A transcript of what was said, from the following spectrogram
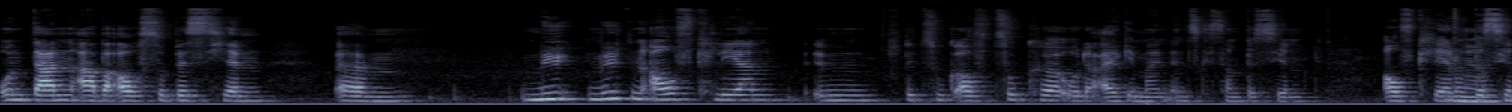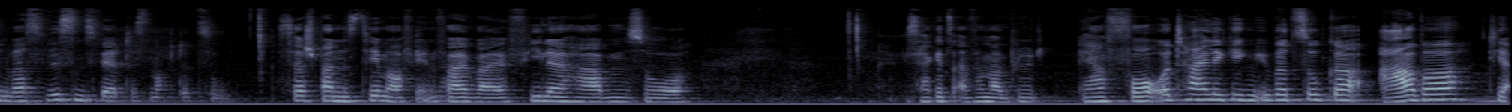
und dann aber auch so ein bisschen ähm, My Mythen aufklären in Bezug auf Zucker oder allgemein insgesamt ein bisschen aufklären und ein bisschen was Wissenswertes noch dazu. Sehr spannendes Thema auf jeden ja. Fall, weil viele haben so, ich sage jetzt einfach mal blöd, ja, Vorurteile gegenüber Zucker, aber die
